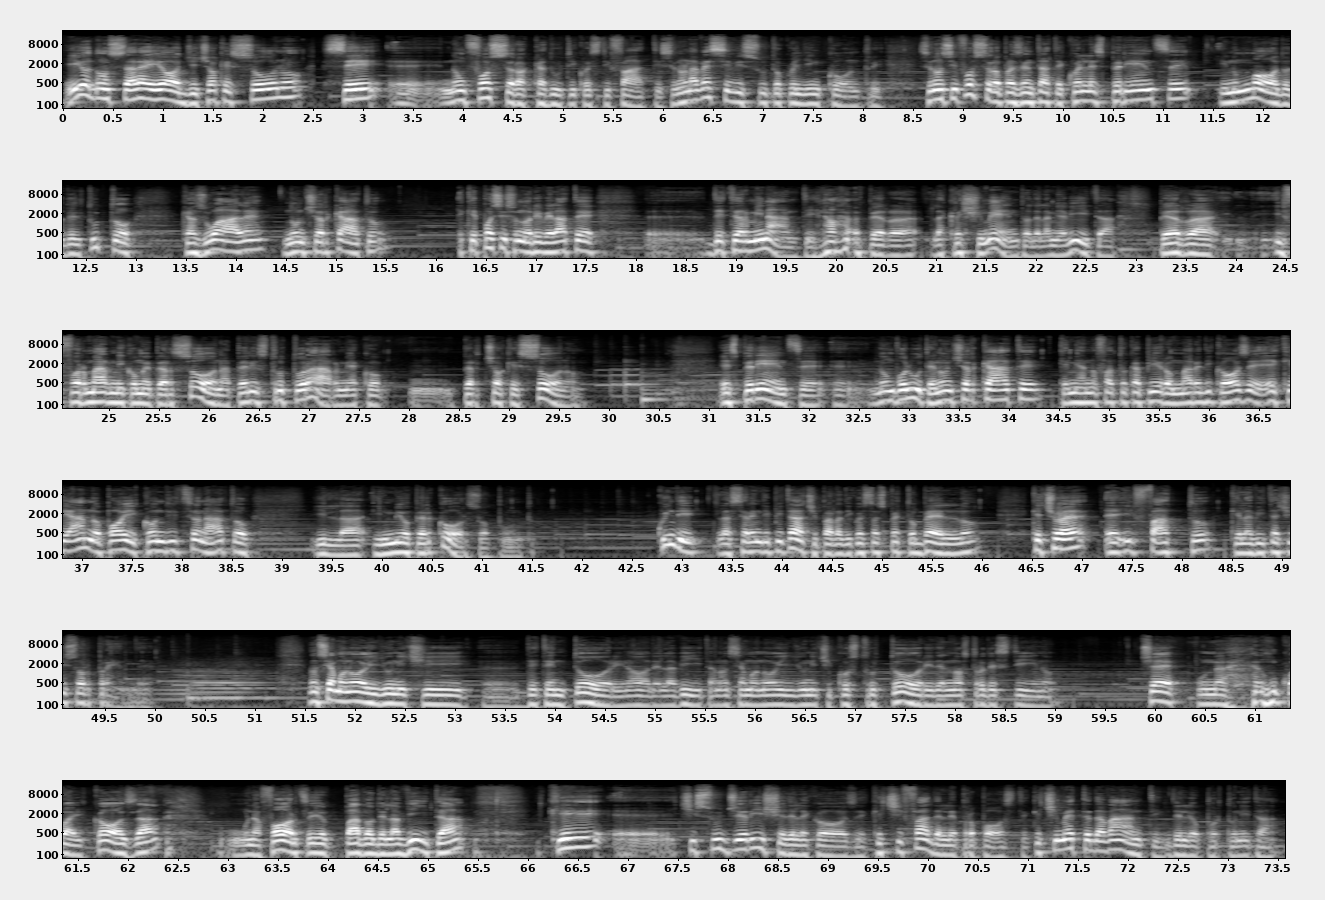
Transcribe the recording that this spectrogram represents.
E io non sarei oggi ciò che sono se eh, non fossero accaduti questi fatti, se non avessi vissuto quegli incontri, se non si fossero presentate quelle esperienze in un modo del tutto casuale, non cercato, e che poi si sono rivelate eh, determinanti no? per l'accrescimento della mia vita, per il formarmi come persona, per ristrutturarmi ecco, per ciò che sono. Esperienze eh, non volute, non cercate, che mi hanno fatto capire un mare di cose e che hanno poi condizionato il, il mio percorso, appunto. Quindi la serendipità ci parla di questo aspetto bello che cioè è il fatto che la vita ci sorprende. Non siamo noi gli unici eh, detentori no, della vita, non siamo noi gli unici costruttori del nostro destino. C'è un, un qualcosa, una forza, io parlo della vita, che eh, ci suggerisce delle cose, che ci fa delle proposte, che ci mette davanti delle opportunità.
